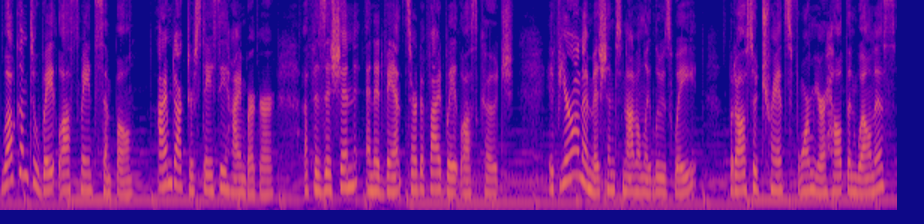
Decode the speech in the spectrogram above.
Welcome to Weight Loss Made Simple. I'm Dr. Stacy Heimburger, a physician and advanced certified weight loss coach. If you're on a mission to not only lose weight, but also transform your health and wellness,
